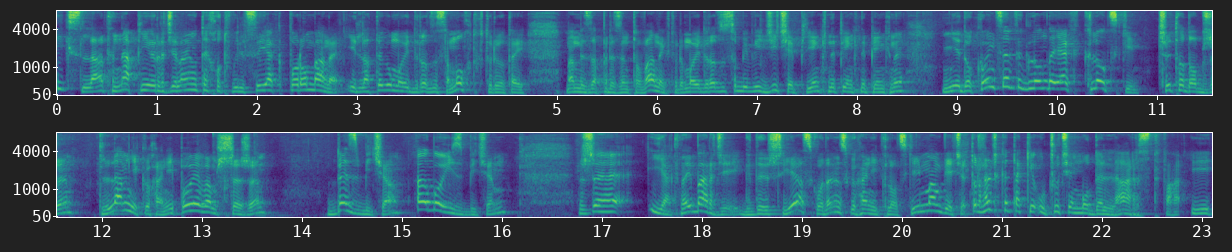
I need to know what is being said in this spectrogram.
x lat napierdzielają te Hot Wheelsy jak porąbane. I dlatego, moi drodzy, samochód, który tutaj mamy zaprezentowany, który, moi drodzy, sobie widzicie, piękny, piękny, piękny, nie do końca wygląda jak klocki. Czy to dobrze? Dla mnie, kochani, powiem wam szczerze, bez bicia, albo i z biciem, że jak najbardziej, gdyż ja składając, kochani, klocki, mam, wiecie, troszeczkę takie uczucie modelarstwa i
